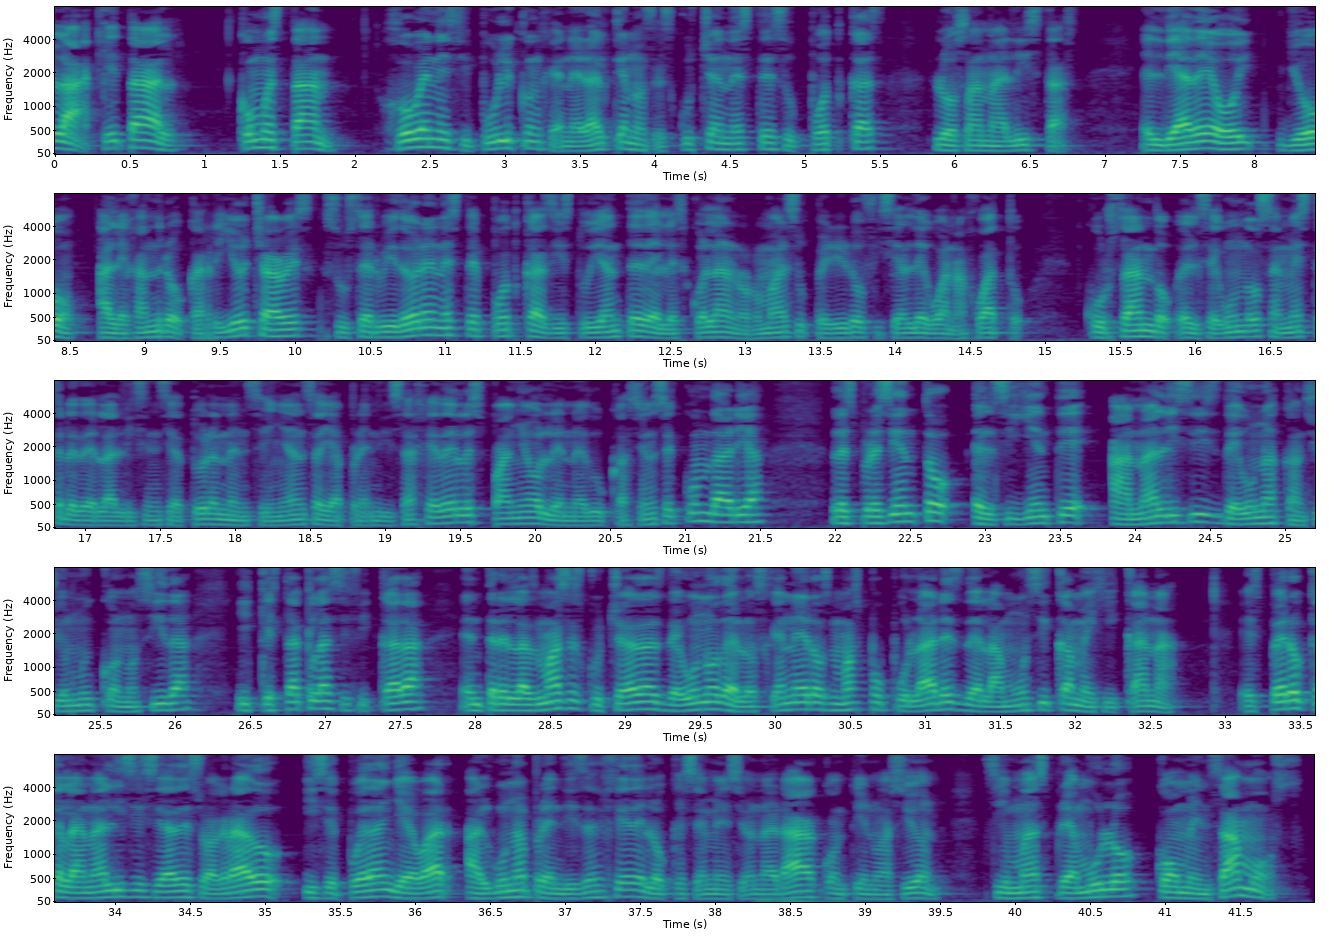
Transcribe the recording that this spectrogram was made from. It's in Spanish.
Hola, ¿qué tal? ¿Cómo están? Jóvenes y público en general que nos escucha en este su podcast Los Analistas. El día de hoy, yo, Alejandro Carrillo Chávez, su servidor en este podcast y estudiante de la Escuela Normal Superior Oficial de Guanajuato, cursando el segundo semestre de la licenciatura en Enseñanza y Aprendizaje del Español en Educación Secundaria, les presento el siguiente análisis de una canción muy conocida y que está clasificada entre las más escuchadas de uno de los géneros más populares de la música mexicana. Espero que el análisis sea de su agrado y se puedan llevar algún aprendizaje de lo que se mencionará a continuación. Sin más preámbulo, comenzamos.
